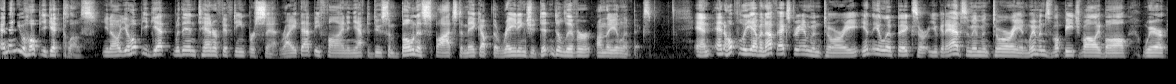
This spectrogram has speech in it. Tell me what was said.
and then you hope you get close. You know, you hope you get within 10 or 15%, right? That'd be fine. And you have to do some bonus spots to make up the ratings you didn't deliver on the Olympics and and hopefully you have enough extra inventory in the Olympics, or you can add some inventory in women's beach volleyball, where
